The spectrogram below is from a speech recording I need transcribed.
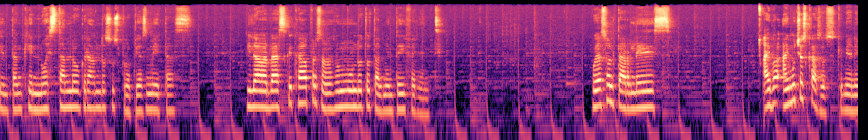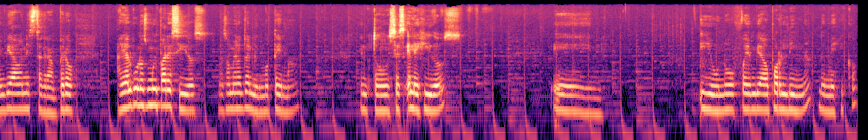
sientan que no están logrando sus propias metas. Y la verdad es que cada persona es un mundo totalmente diferente. Voy a soltarles... Hay, hay muchos casos que me han enviado en Instagram, pero hay algunos muy parecidos, más o menos del mismo tema. Entonces, elegidos eh, y uno fue enviado por Lina de México.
